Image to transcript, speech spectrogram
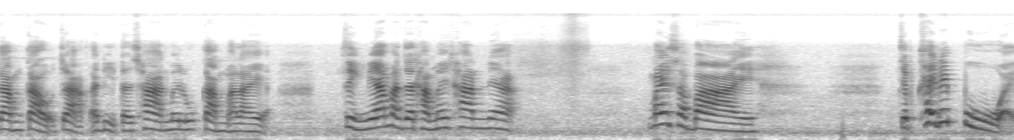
กรรมเก่าจากอดีตชาติไม่รู้กรรมอะไรอะสิ่งเนี้ยมันจะทำให้ท่านเนี่ย ไม่สบาย เจ็บไข้ได้ป่วย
